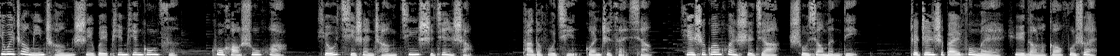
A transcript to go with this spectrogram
因为赵明诚是一位翩翩公子，酷好书画，尤其擅长金石鉴赏。他的父亲官至宰相，也是官宦世家、书香门第，这真是白富美遇到了高富帅。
